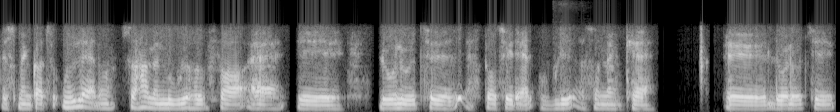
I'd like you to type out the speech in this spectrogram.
hvis man går til udlandet, så har man mulighed for at øh, låne ud til stort set alt muligt. Altså man kan øh, låne ud til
